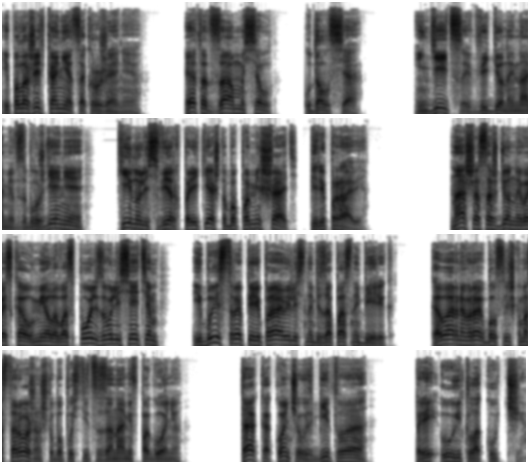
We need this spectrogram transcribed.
и положить конец окружению. Этот замысел удался. Индейцы, введенные нами в заблуждение, кинулись вверх по реке, чтобы помешать переправе. Наши осажденные войска умело воспользовались этим и быстро переправились на безопасный берег. Коварный враг был слишком осторожен, чтобы пуститься за нами в погоню. Так окончилась битва при Уитлакуччи.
